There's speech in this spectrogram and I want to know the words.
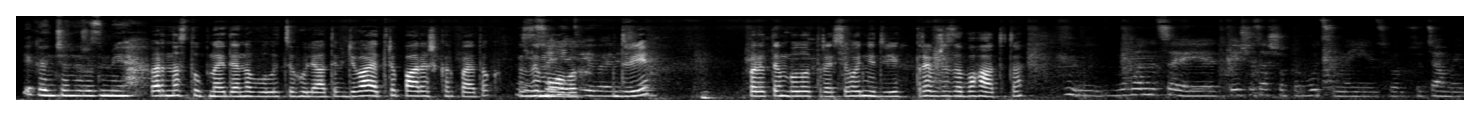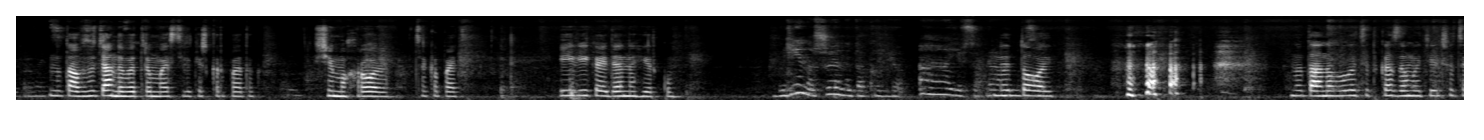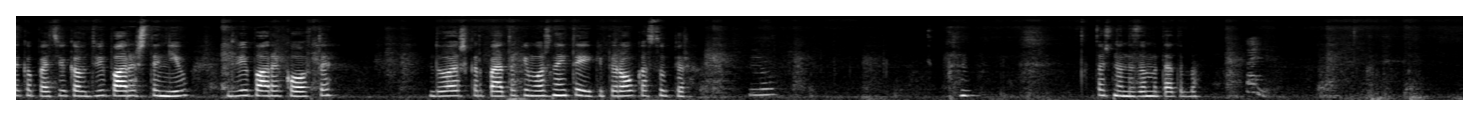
Яка нічого не розуміє. Тепер наступна йде на вулицю гуляти. Вдіває три пари шкарпеток Ні, зимових. дві. Дві? Перед тим було три, сьогодні дві. Три вже забагато, так? Ну, в мене це таке ще те, що порвуться мої взуття мої порвуться. Ну так, взуття не витримає стільки шкарпеток. Ще й махрові. Це капець. І Віка йде на гірку. Блін, а що я не так роблю? А, я все правильно. Не той. Ну та на вулиці така заметіль, що це капець. Віка в дві пари штанів, дві пари кофти, двоє шкарпеток і можна йти. Екіпіровка супер. Ну, Точно не замете тебе.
